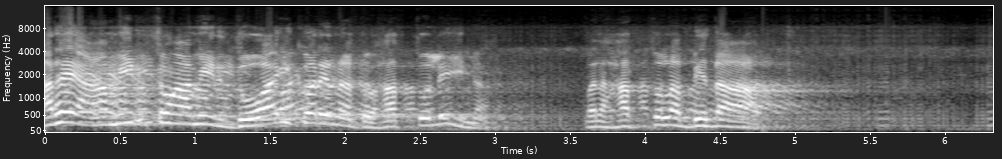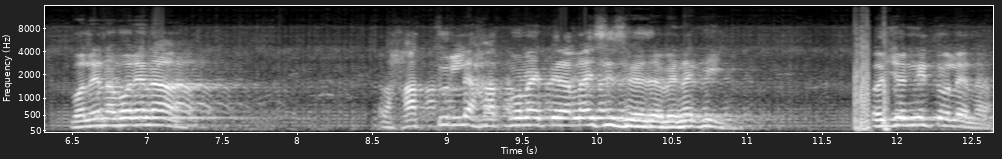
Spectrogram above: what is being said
আরে আমির তো আমির, দোয়াই করে না তো, হাত তোলেই না। বলে, হাত তোলা বেদাত। বলে না বলে না। হাত তুললে হাত মনে হয় প্যারালাইসিস হয়ে যাবে নাকি? ওই জন্যই তোলে না।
